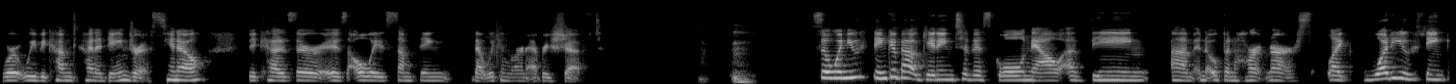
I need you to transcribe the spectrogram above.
where we become kind of dangerous, you know, because there is always something that we can learn every shift. so when you think about getting to this goal now of being um, an open heart nurse, like what do you think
